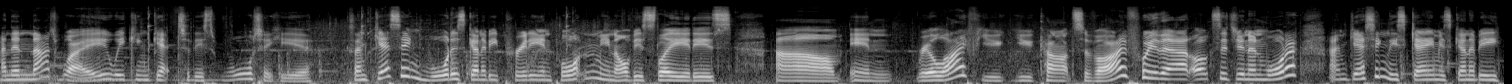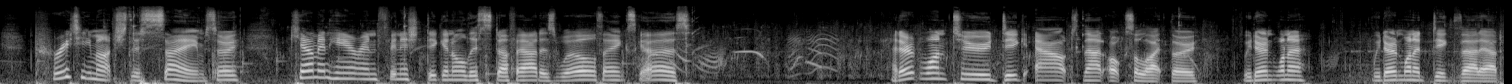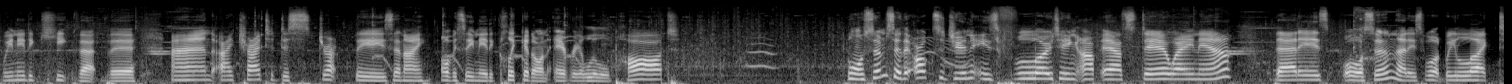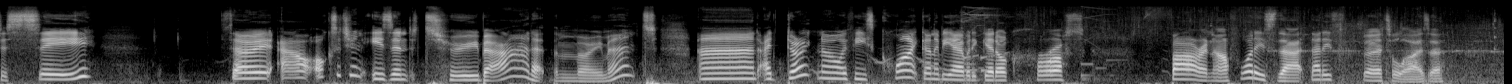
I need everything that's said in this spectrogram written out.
And then that way we can get to this water here. Because I'm guessing water's going to be pretty important. I mean, obviously it is um, in real life. You, you can't survive without oxygen and water. I'm guessing this game is going to be pretty much the same. So come in here and finish digging all this stuff out as well. Thanks, guys. I don't want to dig out that oxylite, though. We don't want to We don't want to dig that out. We need to keep that there. And I tried to destruct these, and I obviously need to click it on every little part. Awesome. So the oxygen is floating up our stairway now. That is awesome. That is what we like to see. So our oxygen isn't too bad at the moment. And I don't know if he's quite going to be able to get across far enough. What is that? That is fertilizer.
